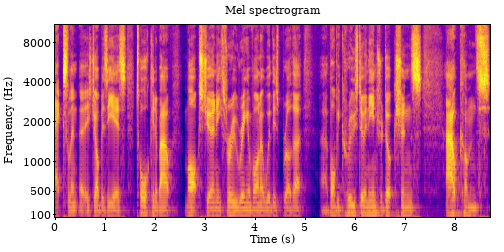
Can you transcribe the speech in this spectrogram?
excellent at his job as he is, talking about Mark's journey through Ring of Honor with his brother. Uh, Bobby Cruz doing the introductions. Out comes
